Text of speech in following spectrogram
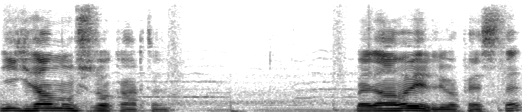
İyi ki de almamışız o kartı. Bedava veriliyor PES'te.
